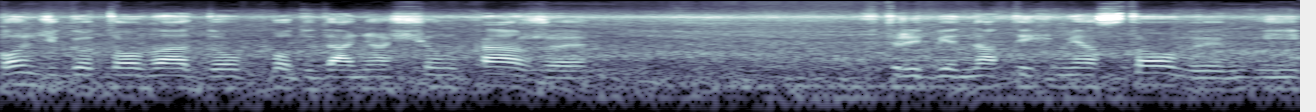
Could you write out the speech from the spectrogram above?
bądź gotowa do poddania się karze w trybie natychmiastowym i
